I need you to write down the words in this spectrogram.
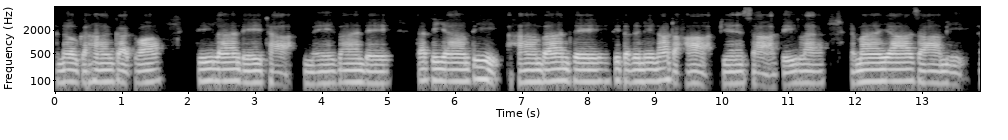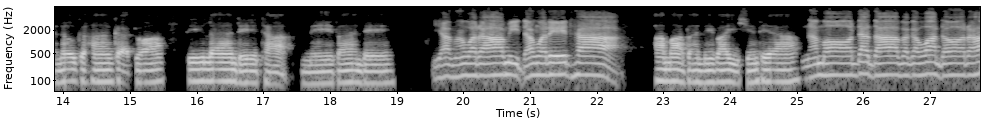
အနုကဟံကတ္တဝသီလံဒေထမေဗန္တေ တတိယံပိအဟံဗန္တေတိတရဏေနာတဟပြင်စာသီလံဓမ္မယာသာမိအနုကဟံကတ္တဝသီလံဒေထမေဗန္တေယမဝရာမိတံဝရေထအာမပန်၄ပါးဤရှင်ဖေယနမောတတ္တဗဂဝတောရဟ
